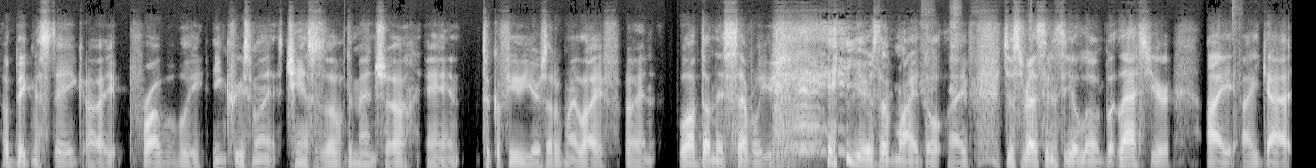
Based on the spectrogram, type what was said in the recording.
a big mistake. I probably increased my chances of dementia and took a few years out of my life. And well, I've done this several years years of my adult life, just residency alone. But last year, I I got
